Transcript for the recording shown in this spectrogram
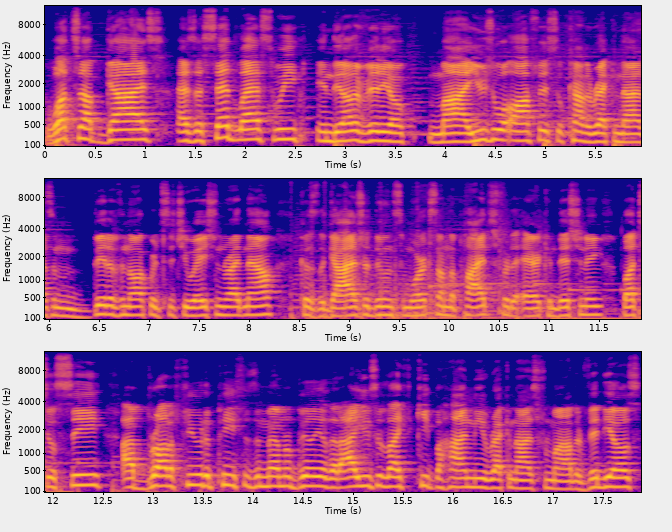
What's up guys? As I said last week in the other video, my usual office will kind of recognize I'm a bit of an awkward situation right now because the guys are doing some works on the pipes for the air conditioning. But you'll see I brought a few of the pieces of memorabilia that I usually like to keep behind me recognized from my other videos.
